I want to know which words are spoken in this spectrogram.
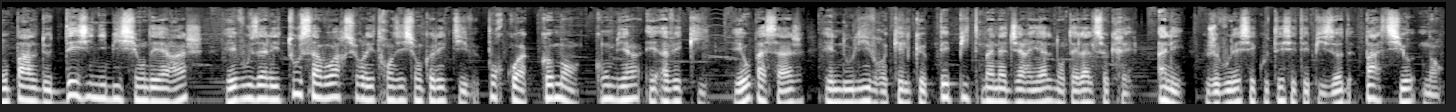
On parle de désinhibition des RH et vous allez tout savoir sur les transitions collectives. Pourquoi, comment, combien et avec qui. Et au passage, elle nous livre quelques pépites managériales dont elle a le secret. Allez, je vous laisse écouter cet épisode passionnant.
